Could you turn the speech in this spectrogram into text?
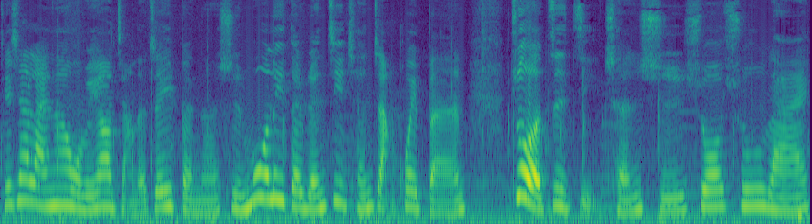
接下来呢，我们要讲的这一本呢是茉莉的人际成长绘本，做自己，诚实说出来。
